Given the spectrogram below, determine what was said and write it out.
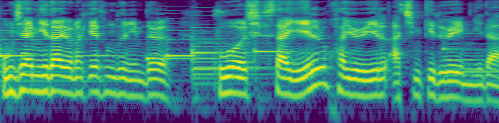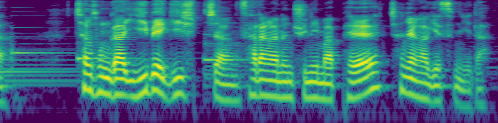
공자입니다. 연합계 성도님들 9월 14일 화요일 아침 기도회입니다. 찬송가 220장 사랑하는 주님 앞에 찬양하겠습니다.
